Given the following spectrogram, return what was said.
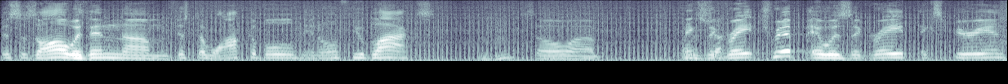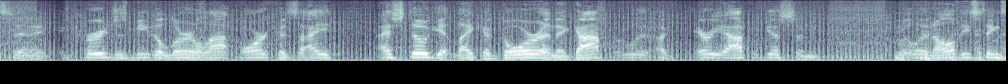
this is all within um, just a walkable, you know, a few blocks. So uh, it was a great trip. It was a great experience, and it encourages me to learn a lot more because I, I still get like agora and a gop, a areopagus and quill and all these things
